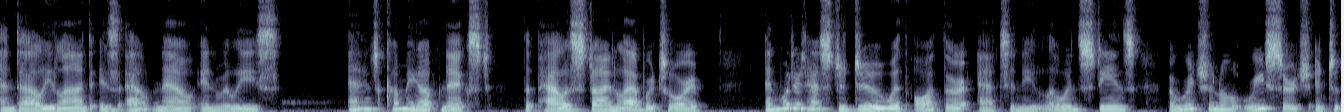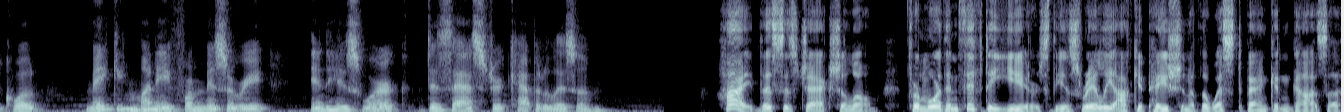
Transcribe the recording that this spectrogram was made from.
And Daliland is out now in release. And coming up next, the Palestine Laboratory and what it has to do with author Antony Loewenstein's original research into, quote, making money from misery in his work, Disaster Capitalism. Hi, this is Jack Shalom. For more than 50 years, the Israeli occupation of the West Bank and Gaza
